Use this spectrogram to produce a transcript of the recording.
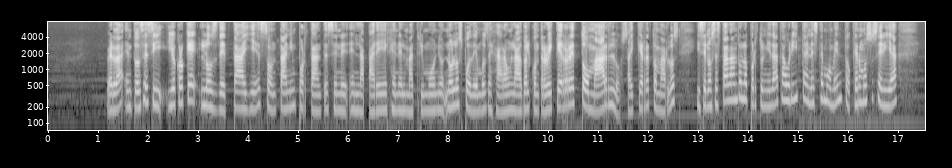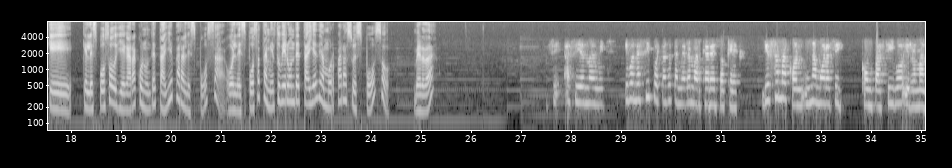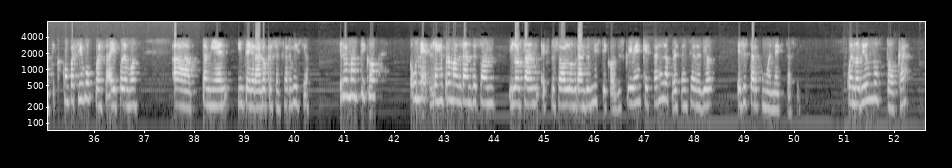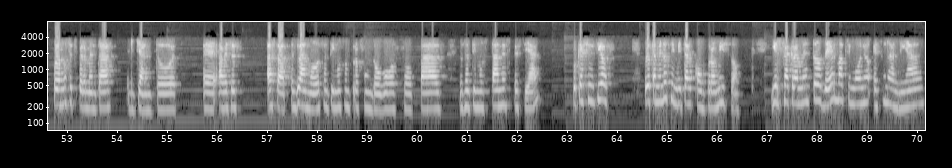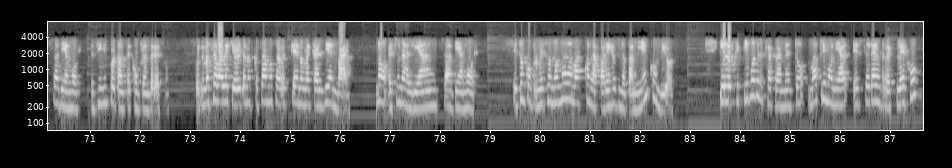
¿Verdad? Entonces sí, yo creo que los detalles son tan importantes en, en, la pareja, en el matrimonio, no los podemos dejar a un lado, al contrario, hay que retomarlos, hay que retomarlos y se nos está dando la oportunidad ahorita, en este momento. Qué hermoso sería que que el esposo llegara con un detalle para la esposa o la esposa también tuviera un detalle de amor para su esposo, ¿verdad? Sí, así es, Noemi. Y bueno, es importante también remarcar eso, que Dios ama con un amor así, compasivo y romántico. Compasivo, pues ahí podemos uh, también integrar lo que es el servicio. Y romántico, un, el ejemplo más grande son y los han expresado los grandes místicos. Describen que estar en la presencia de Dios es estar como en éxtasis. Cuando Dios nos toca, podemos experimentar el llanto, eh, a veces hasta temblamos, sentimos un profundo gozo, paz, nos sentimos tan especial, porque así es Dios. Pero también nos invita al compromiso. Y el sacramento del matrimonio es una alianza de amor. Es importante comprender eso. Porque no se vale que ahorita nos casamos, ¿sabes qué? No me caes bien, bye. No, es una alianza de amor. Es un compromiso no nada más con la pareja, sino también con Dios. Y el objetivo del sacramento matrimonial es ser el reflejo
